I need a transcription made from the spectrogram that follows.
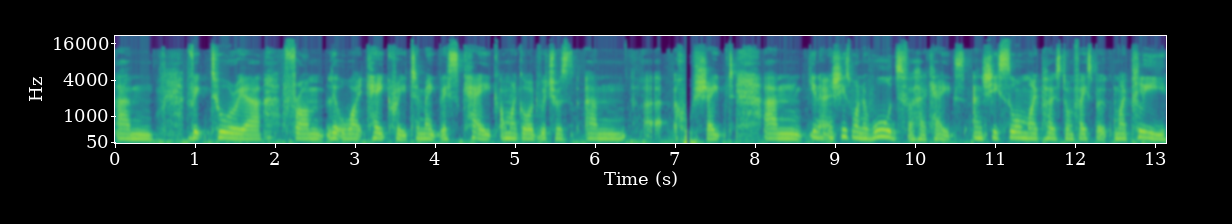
um, Victoria from Little White Cakery to make this cake, oh my God, which was um, uh, horse shaped, um, you know, and she's won awards for her cakes. And she saw my post on Facebook, my plea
